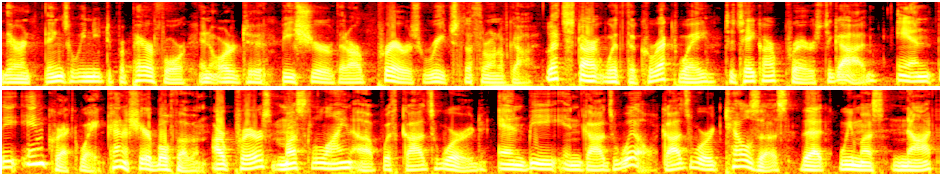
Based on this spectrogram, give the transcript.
There are things that we need to prepare for in order to be sure that our prayers reach the throne of God. Let's start with the correct way to take our prayers to God and the incorrect way. Kind of share both of them. Our prayers must line up with God's word and be in God's will. God's word tells us that we must not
